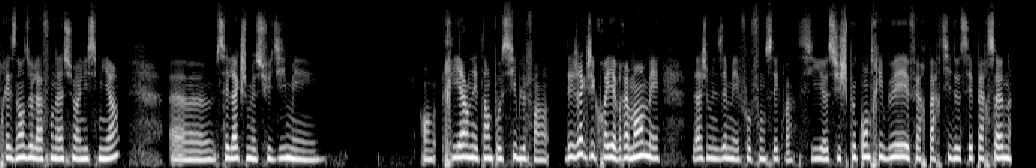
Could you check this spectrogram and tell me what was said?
présidence de la fondation Alice Mia, c'est là que je me suis dit mais rien n'est impossible. Enfin, déjà que j'y croyais vraiment, mais là, je me disais, mais il faut foncer, quoi. Si, euh, si je peux contribuer et faire partie de ces personnes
